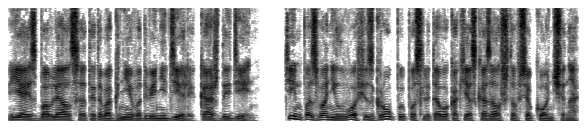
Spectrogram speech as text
Я избавлялся от этого гнева две недели, каждый день. Тим позвонил в офис группы после того, как я сказал, что все кончено.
